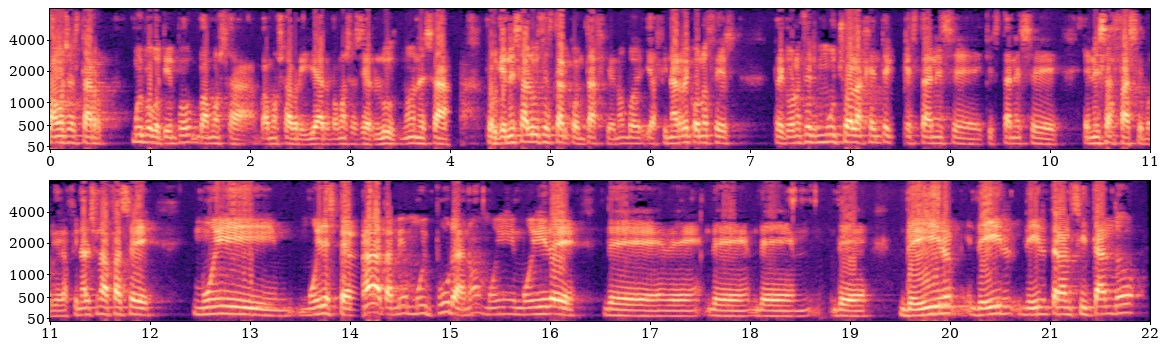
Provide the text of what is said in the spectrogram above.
vamos a estar muy poco tiempo, vamos a, vamos a brillar, vamos a ser luz, ¿no? En esa, porque en esa luz está el contagio, ¿no? Y al final reconoces, reconoces mucho a la gente que está en ese, que está en ese, en esa fase, porque al final es una fase muy, muy despegada, también muy pura, ¿no? Muy, muy de, de, de, de, ir, de ir, de ir transitando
